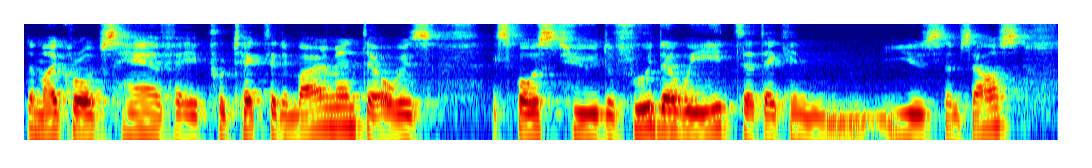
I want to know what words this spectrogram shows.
the microbes have a protected environment. They're always exposed to the food that we eat that they can use themselves.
